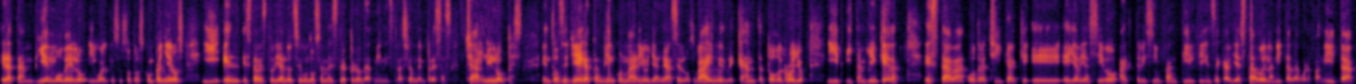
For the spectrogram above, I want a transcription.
era también modelo, igual que sus otros compañeros, y él estaba estudiando el segundo semestre, pero de administración de empresas, Charlie López. Entonces llega también con Mario, ya le hace los bailes, le canta todo el rollo y, también queda. Estaba otra chica que eh, ella había sido actriz infantil, fíjense que había estado en Anita la huerfanita,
